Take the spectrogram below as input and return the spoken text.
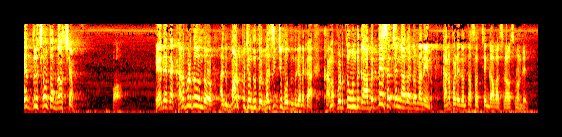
యదృశ్యం తన నశ్యం. ఏదైతే కనపడుతూ ఉందో అది మార్పు చెందుతూ నశించిపోతుంది గనక. కనపడుతూ ఉంది కాబట్టే సత్యం కాదంటున్నా నేను. కనపడేదంతా సత్యం కావాల్సిన అవసరం లేదు.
